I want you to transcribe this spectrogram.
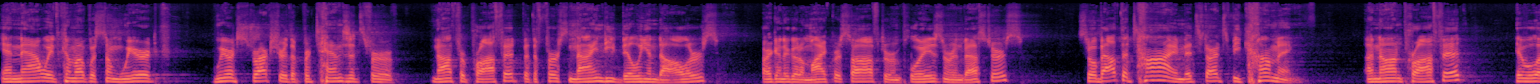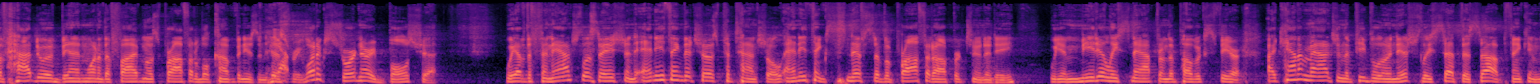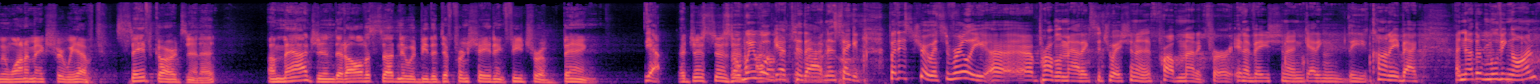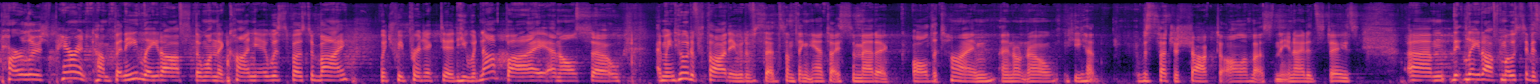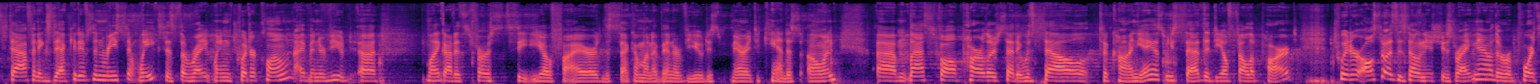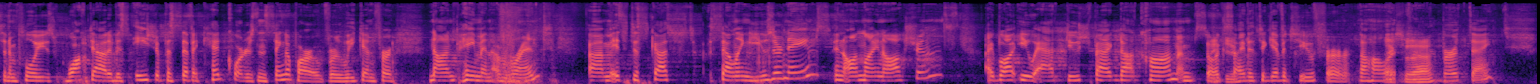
And now we've come up with some weird, weird structure that pretends it's for not for profit, but the first $90 billion are going to go to Microsoft or employees or investors. So, about the time it starts becoming a nonprofit, it will have had to have been one of the five most profitable companies in history. Yep. What extraordinary bullshit. We have the financialization, anything that shows potential, anything sniffs of a profit opportunity we immediately snap from the public sphere. I can't imagine the people who initially set this up thinking we want to make sure we have safeguards in it. Imagine that all of a sudden it would be the differentiating feature of Bing. Yeah. It just isn't. We will get to that in a second. But it's true. It's really a, problematic situation and it's problematic for innovation and getting the economy back. Another moving on, Parler's parent company laid off the one that Kanye was supposed to buy, which we predicted he would not buy. And also, I mean, who would have thought he would have said something anti Semitic all the time? I don't know. He had it was such a shock to all of us in the United States. Um, it laid off most of its staff and executives in recent weeks. It's the right wing Twitter clone. I've interviewed uh, well, I got its first CEO fired. The second one I've interviewed is married to Candace Owen. Um, last fall, Parler said it would sell to Kanye. As we said, the deal fell apart. Twitter also has its own issues right now. There are reports that employees walked out of its Asia Pacific headquarters in Singapore over the weekend for non payment of rent. Um, it's discussed selling usernames in online auctions. I bought you at douchebag.com. I'm so Thank excited you. to give it to you for the holiday birthday.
